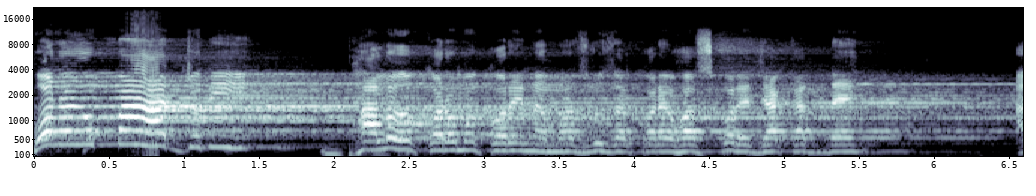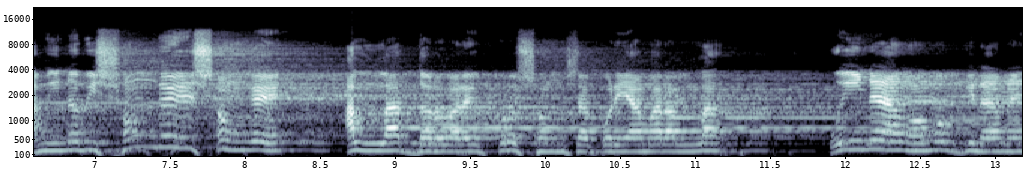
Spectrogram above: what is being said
কোন উম্মাত যদি ভালো কর্ম করে, নামাজ রোজা করে, হজ করে জাকাত দেয়। আমি নবী সঙ্গে সঙ্গে আল্লাহর দরবারে প্রশংসা করি আমার আল্লাহ। ওই না অমুক গ্রামে,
